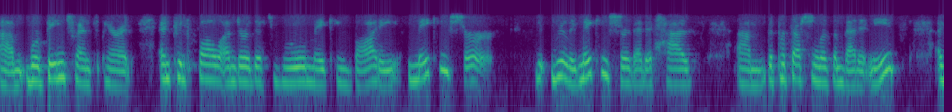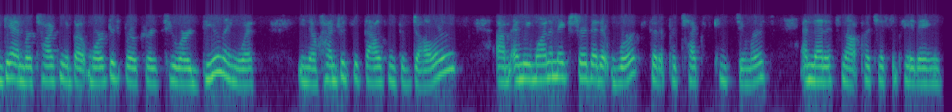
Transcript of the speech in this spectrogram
um, were being transparent, and could fall under this rule-making body, making sure, really making sure that it has um, the professionalism that it needs. Again, we're talking about mortgage brokers who are dealing with, you know, hundreds of thousands of dollars, um, and we want to make sure that it works, that it protects consumers, and that it's not participating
